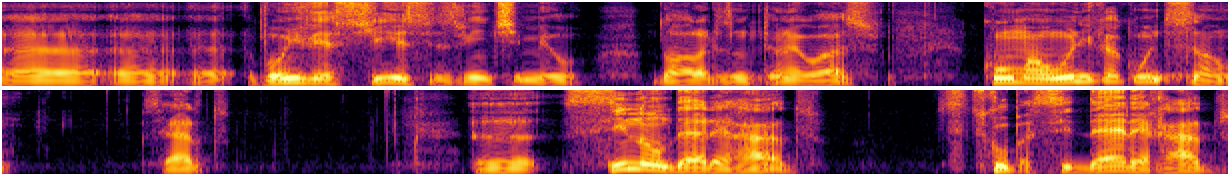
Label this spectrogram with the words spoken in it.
uh, uh, vou investir esses 20 mil dólares no teu negócio com uma única condição, certo? se não der errado, desculpa, se der errado,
